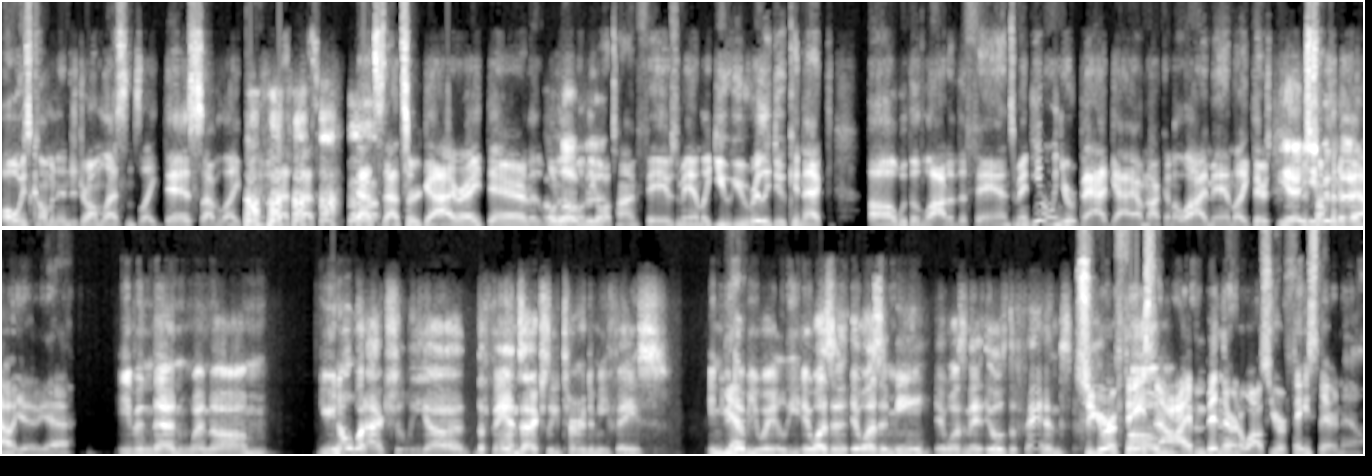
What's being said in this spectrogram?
always coming into drum lessons like this. I'm like, you know, that, that's that's that's her guy right there. One, of, one of the all time faves, man. Like you, you really do connect uh, with a lot of the fans, man. Even when you're a bad guy, I'm not gonna lie, man. Like there's yeah, there's something then, about you, yeah. Even then, when um, you know what? Actually, uh, the fans actually turned to me face in UWA Elite. It wasn't. It wasn't me. It wasn't. It, it was the fans. So you're a face um, now. I haven't been there in a while. So you're a face there now.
